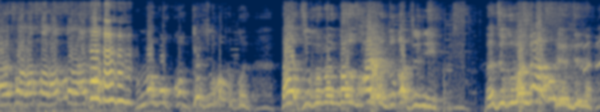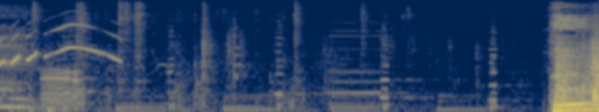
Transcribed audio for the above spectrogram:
아, 살아, 살아, 살아. 엄마 못 걷게 죽었고. 나 죽으면 너 살려 누가 주니? 나 죽으면 나 살려 주니? 음.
